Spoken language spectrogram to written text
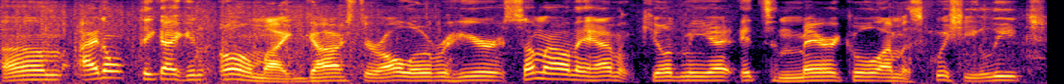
Um, I don't think I can... Oh my gosh, they're all over here. Somehow they haven't killed me yet. It's a miracle. I'm a squishy leech.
